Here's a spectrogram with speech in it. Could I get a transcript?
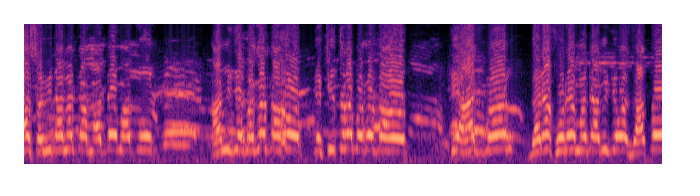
आज संविधानाच्या माध्यमातून आम्ही जे बघत आहोत जे चित्र बघत आहोत की आज पण दऱ्याखोऱ्यामध्ये आम्ही जेव्हा जातो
